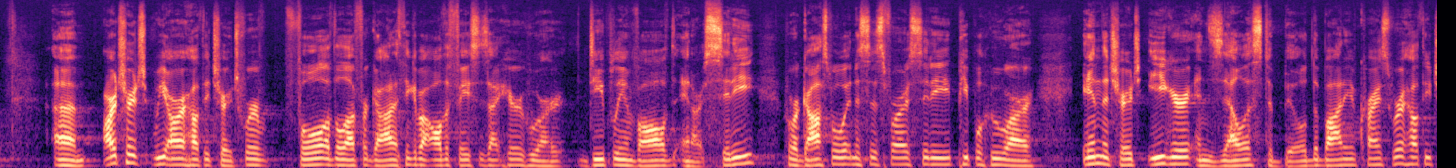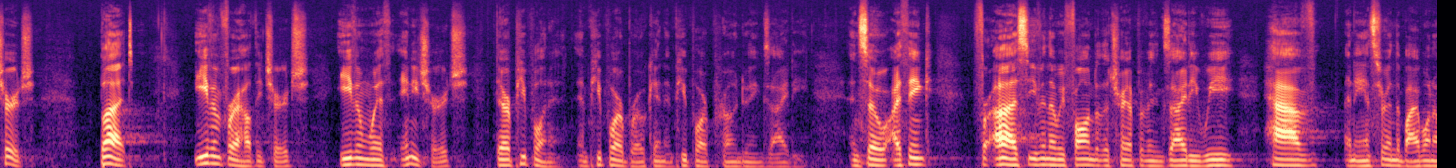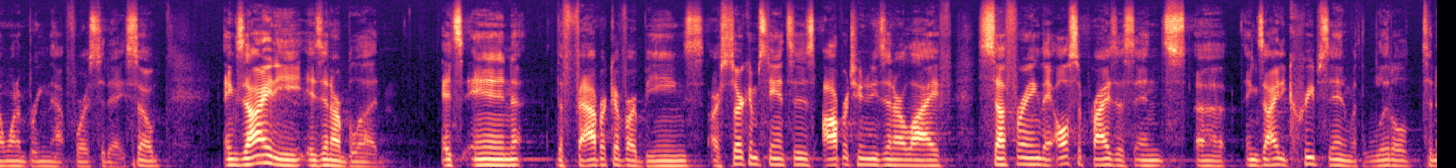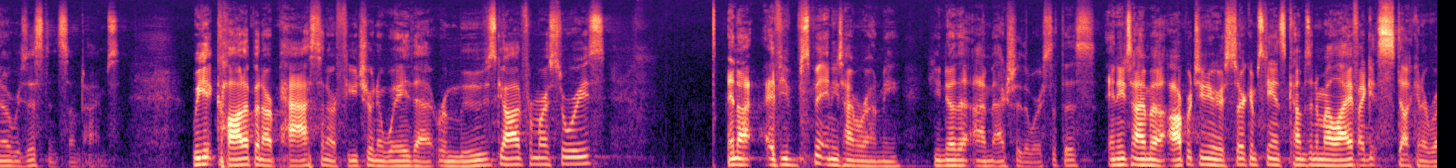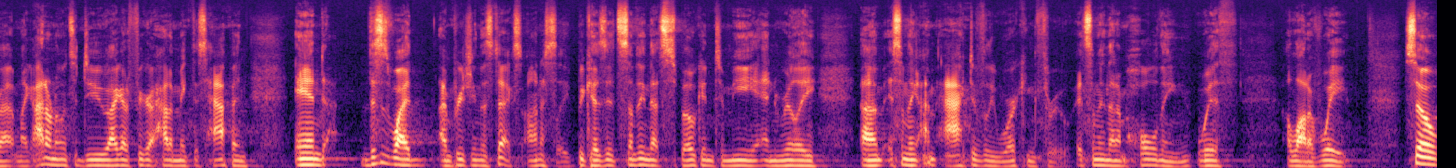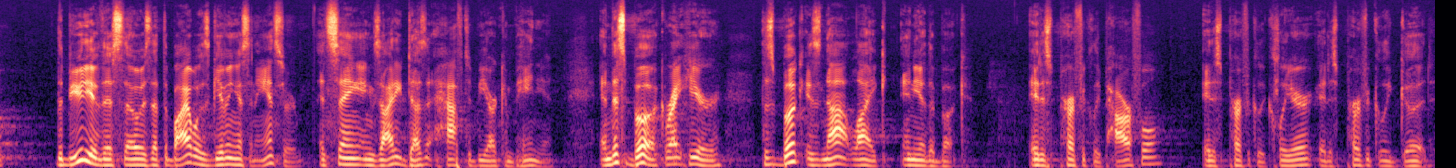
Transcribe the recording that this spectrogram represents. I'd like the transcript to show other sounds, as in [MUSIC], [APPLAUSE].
um, our church, we are a healthy church. We're full of the love for God. I think about all the faces out here who are deeply involved in our city, who are gospel witnesses for our city, people who are in the church, eager and zealous to build the body of Christ. We're a healthy church. But even for a healthy church, even with any church, there are people in it, and people are broken, and people are prone to anxiety. And so I think for us, even though we fall into the trap of anxiety, we have an answer in the Bible, and I want to bring that for us today. So, anxiety is in our blood, it's in the fabric of our beings, our circumstances, opportunities in our life, suffering, they all surprise us, and uh, anxiety creeps in with little to no resistance sometimes. We get caught up in our past and our future in a way that removes God from our stories. And I, if you've spent any time around me, you know that I'm actually the worst at this. Anytime an opportunity or circumstance comes into my life, I get stuck in a rut. I'm like, I don't know what to do. I got to figure out how to make this happen. And this is why I'm preaching this text, honestly, because it's something that's spoken to me and really um, it's something I'm actively working through. It's something that I'm holding with a lot of weight. So, the beauty of this, though, is that the Bible is giving us an answer. It's saying anxiety doesn't have to be our companion. And this book right here, this book is not like any other book. It is perfectly powerful, it is perfectly clear, it is perfectly good.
